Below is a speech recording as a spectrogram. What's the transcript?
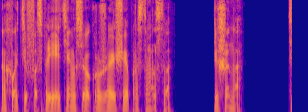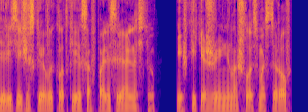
охватив восприятием все окружающее пространство. Тишина. Теоретические выкладки совпали с реальностью, и в Ките же не нашлось мастеров,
